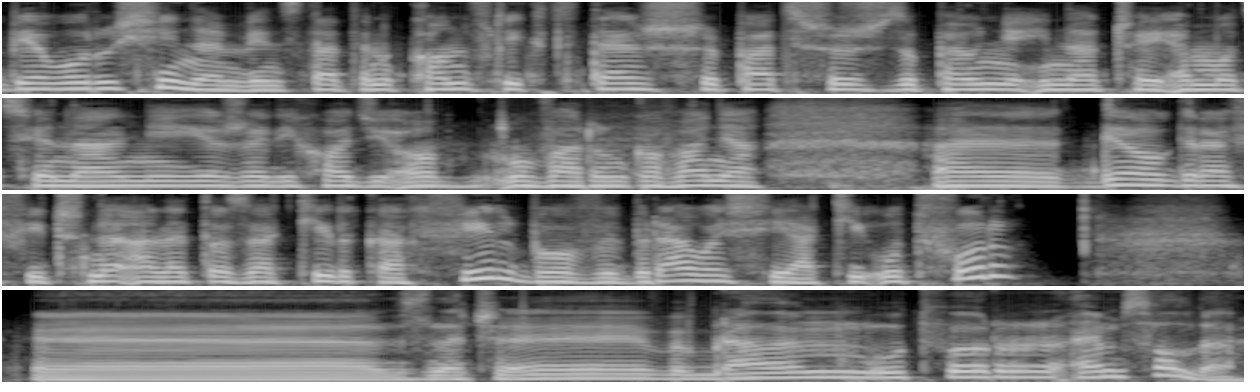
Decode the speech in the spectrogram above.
Białorusinem, więc na ten konflikt też patrzysz zupełnie inaczej emocjonalnie, jeżeli chodzi o uwarunkowania geograficzne, ale to za kilka chwil, bo wybrałeś jaki utwór? Eee, znaczy, wybrałem utwór M. Solda.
